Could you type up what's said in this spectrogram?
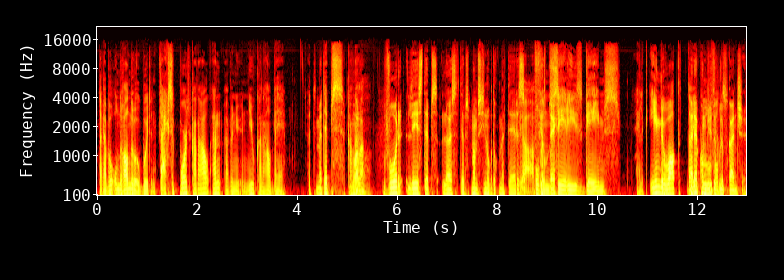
Daar hebben we onder andere ook ooit een tech support kanaal en we hebben nu een nieuw kanaal bij. Het Met- Tips kanaal. Voor leestips, luistertips, maar misschien ook documentaires Ja, over films, tech. series, games, eigenlijk eender wat. Dat je een cool computerclub vond. kantje.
